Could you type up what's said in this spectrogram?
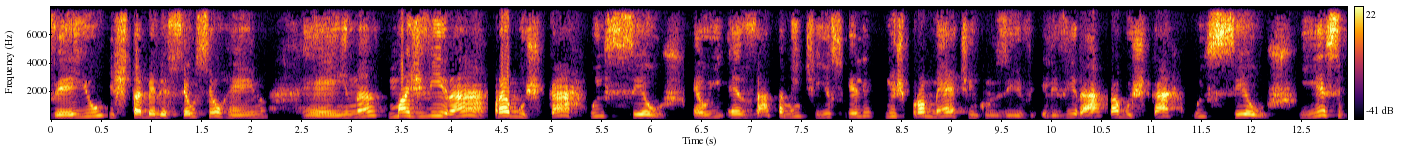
veio, estabeleceu o seu reino, reina, mas virá para buscar os seus. É exatamente isso que ele nos promete, inclusive. Ele virá para buscar os seus. E esse,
